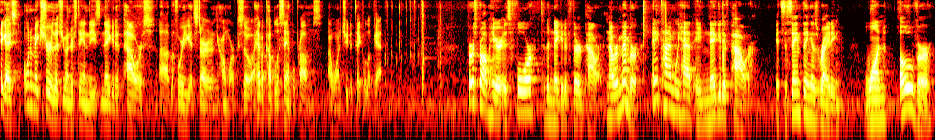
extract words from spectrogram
Hey guys, I want to make sure that you understand these negative powers uh, before you get started on your homework. So I have a couple of sample problems I want you to take a look at. First problem here is 4 to the negative third power. Now remember, anytime we have a negative power, it's the same thing as writing 1 over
